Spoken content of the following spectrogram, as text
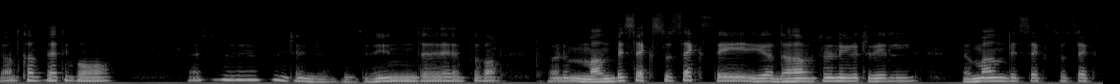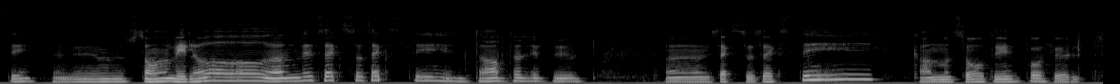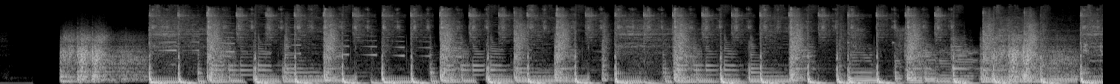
Sånn kan dette gå. Når man blir 66, ja, da blir det trill. Når man blir 66, som man vil, og man blir 66, da blir det fullt. 66 kan man så til på fullt.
